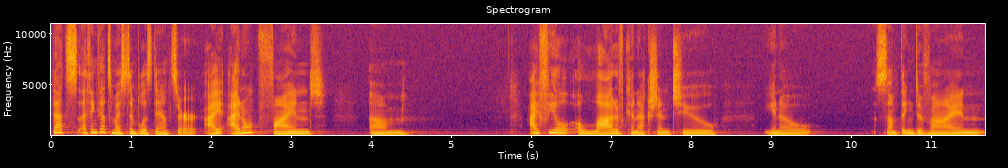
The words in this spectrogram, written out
that's i think that's my simplest answer. I i don't find um i feel a lot of connection to you know something divine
